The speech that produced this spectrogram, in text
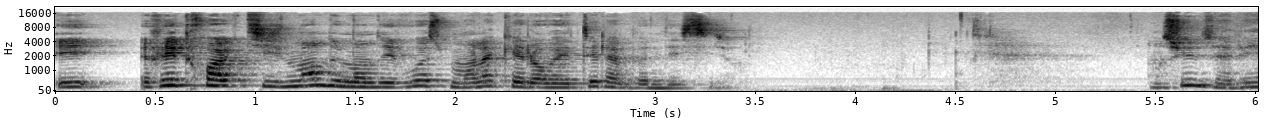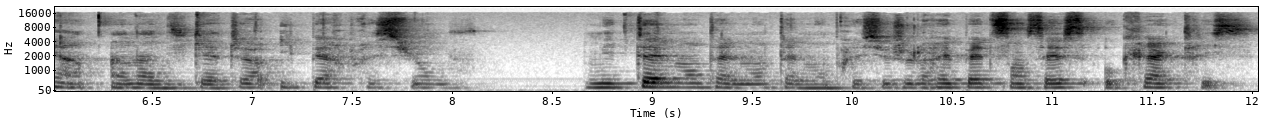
et rétroactivement demandez-vous à ce moment-là quelle aurait été la bonne décision. Ensuite, vous avez un, un, indicateur hyper précieux, mais tellement, tellement, tellement précieux. Je le répète sans cesse aux créatrices.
